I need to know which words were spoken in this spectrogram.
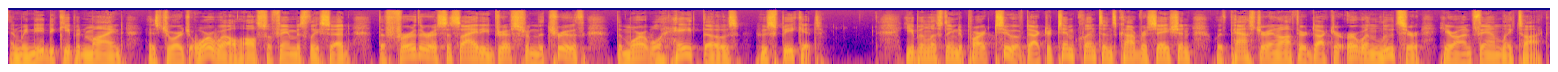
And we need to keep in mind, as George Orwell also famously said, the further a society drifts from the truth, the more it will hate those who speak it. You've been listening to part two of Dr. Tim Clinton's conversation with pastor and author Dr. Erwin Lutzer here on Family Talk.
